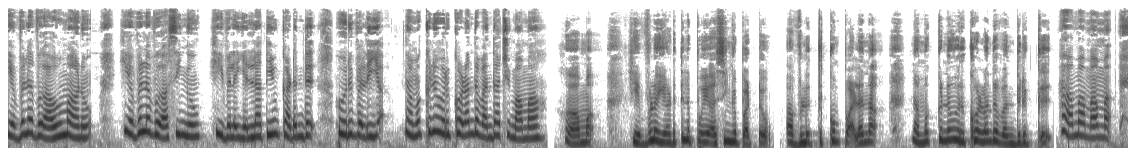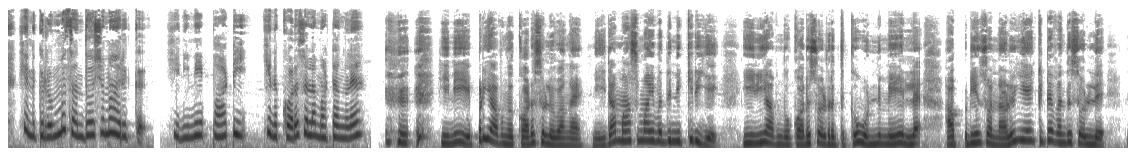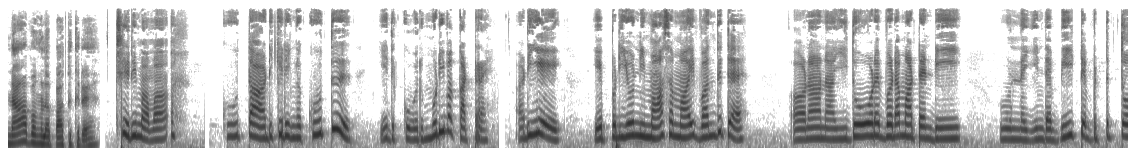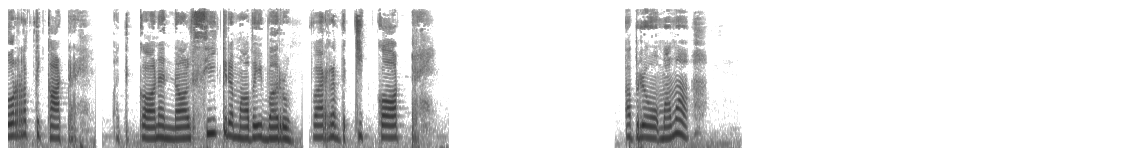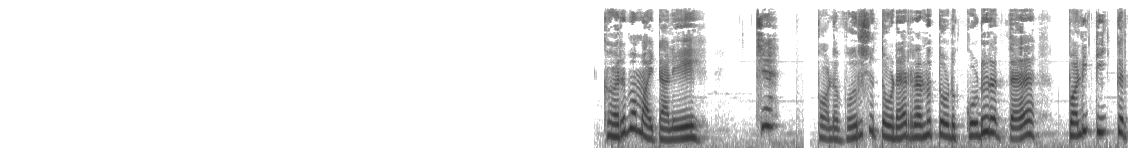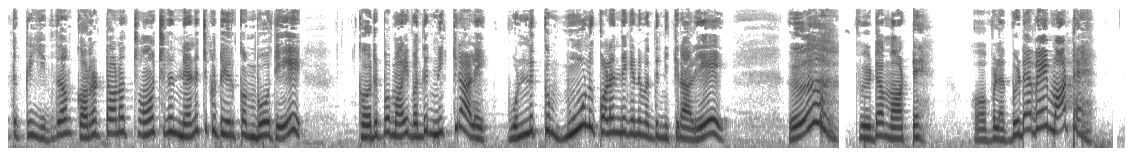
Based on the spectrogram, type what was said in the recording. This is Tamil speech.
எவ்வளவு அவமானம் எவ்வளவு அசிங்கம் இவளை எல்லாத்தையும் கடந்து ஒரு வழியா நமக்குன்னு ஒரு குழந்தை வந்தாச்சு மாமா. ஆமா எவ்வளவு இடத்துல போய் அசிங்கப்பட்டோம். அவ்வளவுத்துக்கும் பலனா நமக்குன்னு ஒரு குழந்தை வந்திருக்கு. ஆமா மாமா. எனக்கு ரொம்ப சந்தோஷமா இருக்கு. இனிமே பாட்டி எனக்கு குறை சொல்ல மாட்டாங்களே? இனி எப்படி அவங்க குறை சொல்லுவாங்க? நீதான் மாசமாய் வந்து நிக்கிறியே. இனி அவங்க குறை சொல்றதுக்கு ஒண்ணுமே இல்ல. அப்படியும் சொன்னாலும் என்கிட்ட வந்து சொல்லு. நான் அவங்கள பாத்துக்கிறேன். சரி மாமா. கூத்தா அடிக்கிறீங்க கூத்து. இதுக்கு ஒரு முடிவை கட்டுறேன். அடியே எப்படியோ நீ மாசமாய் வந்துட்ட. ஆனா நான் இதோட விட மாட்டேன்டி. உன்னை இந்த வீட்டை விட்டு துரத்தி காட்டுறேன். அதுக்கான நாள் சீக்கிரமாவே வரும். வர வச்சு காட்டுறேன். அப்புறம் மாமா கருமமாயிட்டாளே. ச்சே பல வருஷத்தோட ரணத்தோட கொடூரத்தை பழி தீக்கிறதுக்கு இதுதான் கரெக்டான சான்ஸ்னு நினைச்சுக்கிட்டு இருக்கும் போதே கருப்பமாய் வந்து நிக்கிறாளே. ஒண்ணுக்கு மூணு குழந்தைங்கன்னு வந்து நிக்கிறாளே. விட மாட்டேன் அவளை விடவே மாட்டேன்.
